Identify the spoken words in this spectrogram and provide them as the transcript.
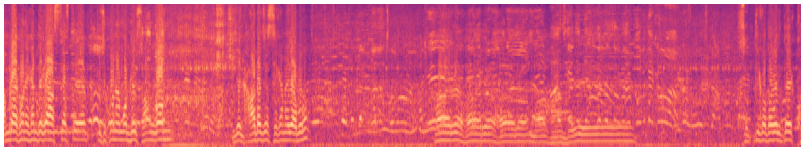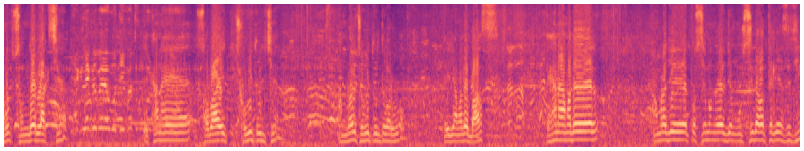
আমরা এখন এখান থেকে আস্তে আস্তে কিছুক্ষণের মধ্যে সঙ্গম যে ঘাট আছে সেখানে যাব। হর হর হর সত্যি কথা বলতে খুব সুন্দর লাগছে। এখানে সবাই ছবি তুলছে। আমরাও ছবি তুলতে পারব। এই যে আমাদের বাস। এখানে আমাদের, আমরা যে পশ্চিমবঙ্গের যে মুর্শিদাবাদ থেকে এসেছি,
